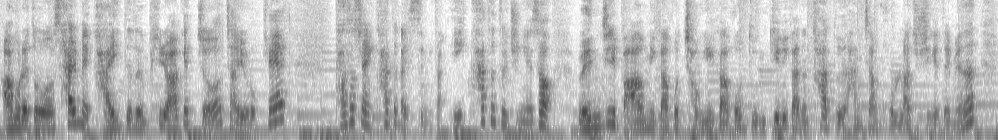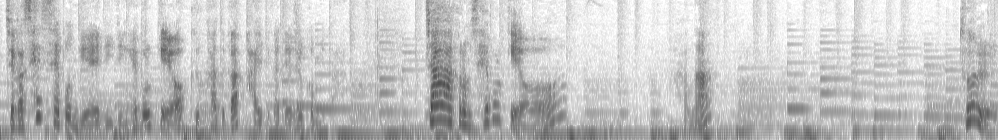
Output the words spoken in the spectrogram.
아무래도 삶의 가이드는 필요하겠죠. 자, 요렇게 다섯 장의 카드가 있습니다. 이 카드들 중에서 왠지 마음이 가고 정이 가고 눈길이 가는 카드 한 장 골라주시게 되면은 제가 세 세 번 뒤에 리딩 해볼게요. 그 카드가 가이드가 되어줄 겁니다. 자, 그럼 세볼게요. 하나, 둘,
